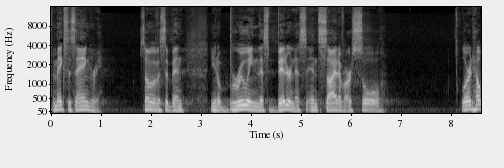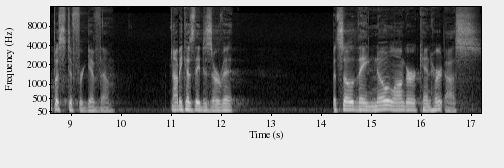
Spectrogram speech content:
It makes us angry. Some of us have been you know, brewing this bitterness inside of our soul. Lord, help us to forgive them, not because they deserve it, but so they no longer can hurt us.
